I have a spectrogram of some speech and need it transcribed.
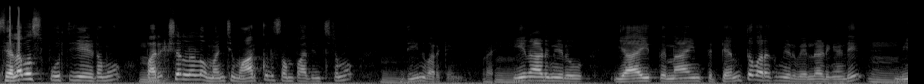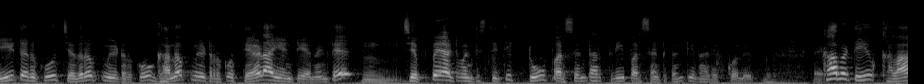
సిలబస్ పూర్తి చేయడము పరీక్షలలో మంచి మార్కులు సంపాదించడము దీని వరకైంది. ఈనాడు మీరు ఎయిత్ నైన్త్ టెన్త్ వరకు మీరు వెళ్ళడిగండి. మీటర్కు చదరపు మీటర్కు ఘనపు మీటర్కు తేడా ఏంటి అని అంటే చెప్పే అటువంటి స్థితి two percent or three percent కంటే ఈనాడు ఎక్కువ లేదు. కాబట్టి కళా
